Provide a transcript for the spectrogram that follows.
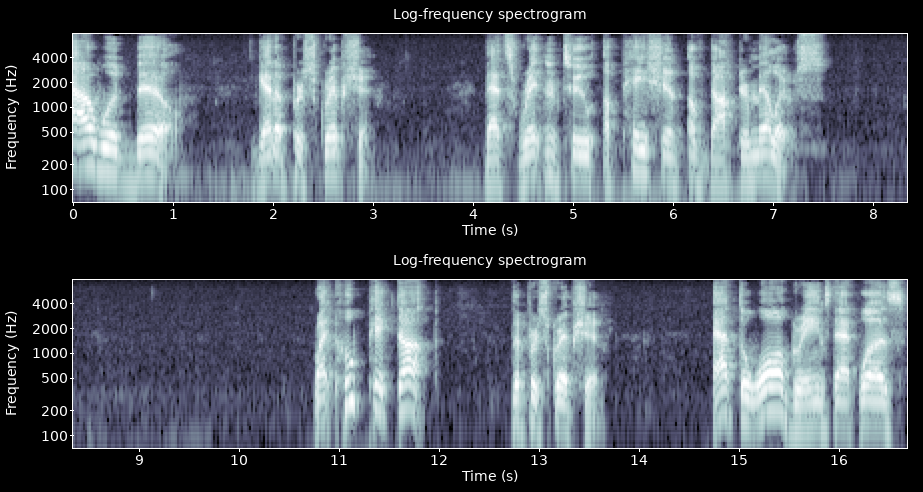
How would Bill get a prescription that's written to a patient of Dr. Miller's? Right? Who picked up the prescription at the Walgreens that was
